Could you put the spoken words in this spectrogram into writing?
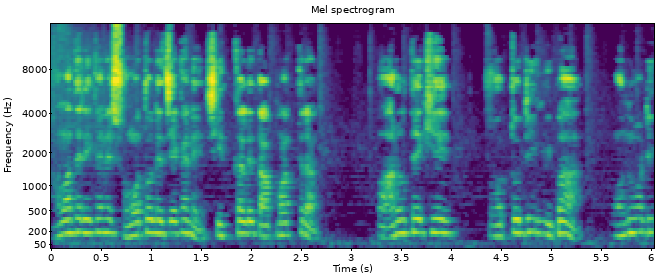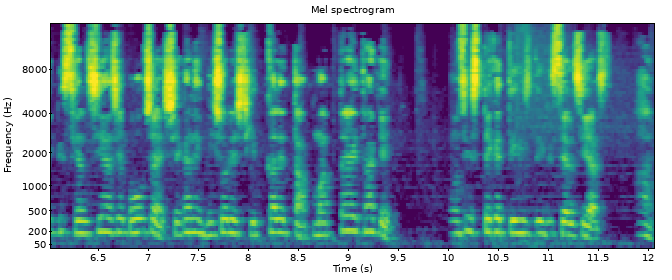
আমাদের এখানে সমতলে যেখানে শীতকালে তাপমাত্রা বারো থেকে চোদ্দ ডিগ্রি বা পনেরো ডিগ্রি সেলসিয়াসে পৌঁছায়, সেখানে মিশরের শীতকালের তাপমাত্রাই থাকে পঁচিশ থেকে তিরিশ ডিগ্রি সেলসিয়াস। আর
